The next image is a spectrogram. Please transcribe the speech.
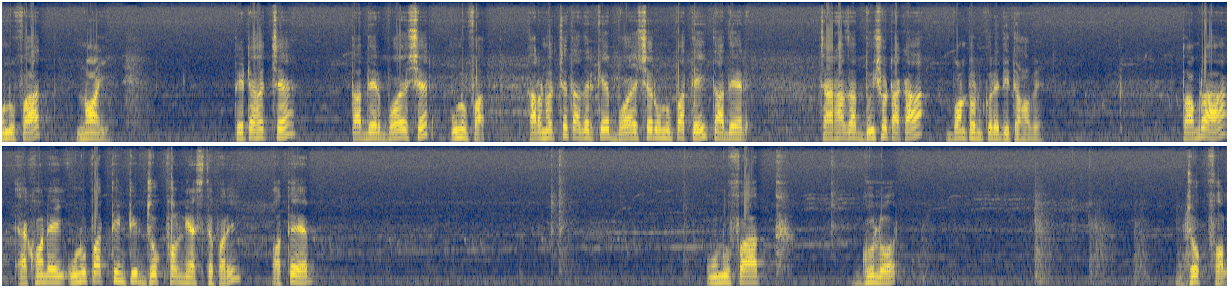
অনুপাত নয়। তো এটা হচ্ছে তাদের বয়সের অনুপাত। কারণ হচ্ছে তাদেরকে বয়সের অনুপাতেই তাদের চার হাজার দুইশো টাকা বন্টন করে দিতে হবে। তো আমরা এখন এই অনুপাত তিনটির যোগফল নিয়ে আসতে পারি। অতএব অনুপাতগুলোর যোগফল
